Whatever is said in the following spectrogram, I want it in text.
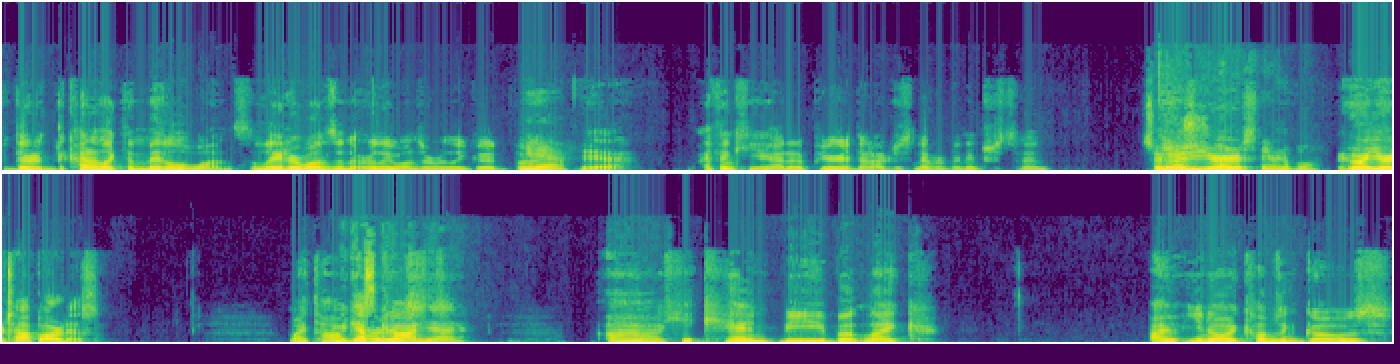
they're, they're kind of like the middle ones. The later ones and the early ones are really good. But yeah, yeah. I think he had a period that I've just never been interested in. So yeah, who's your understandable? Who are your top artists? My top. I guess artist, Kanye. Uh he can be, but like, I you know it comes and goes.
